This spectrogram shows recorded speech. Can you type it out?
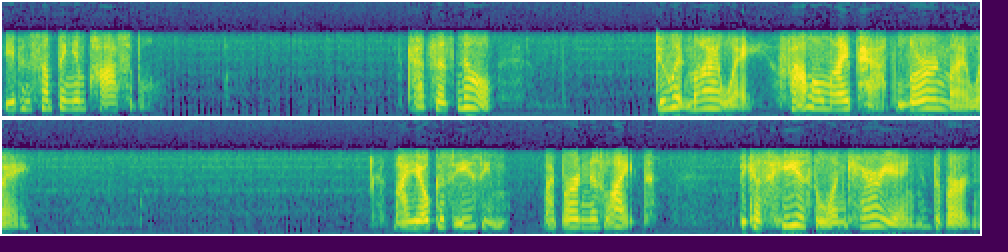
even something impossible. God says, no, do it my way, follow my path, learn my way. My yoke is easy, my burden is light. Because He is the one carrying the burden.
